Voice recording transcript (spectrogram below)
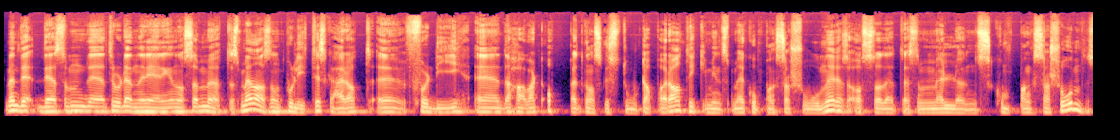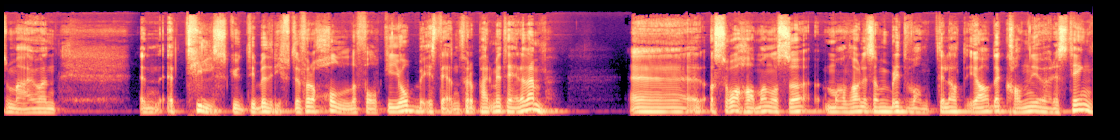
Men det, det som jeg tror denne regjeringen også møtes med, da, sånn politisk, er at eh, fordi eh, det har vært oppe et ganske stort apparat, ikke minst med kompensasjoner, altså også dette som med lønnskompensasjon, som er jo en, en, et tilskudd til bedrifter for å holde folk i jobb istedenfor å permittere dem. Eh, så har man også man har liksom blitt vant til at ja, det kan gjøres ting.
